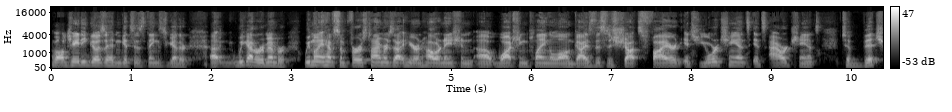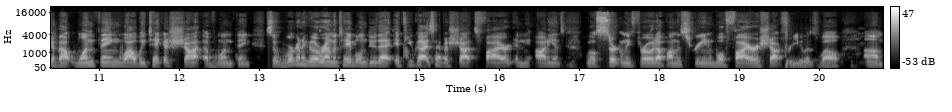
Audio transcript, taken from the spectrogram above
while JD goes ahead and gets his things together, uh, we got to remember we might have some first timers out here in Holler Nation uh, watching, playing along. Guys, this is shots fired. It's your chance. It's our chance to bitch about one thing while we take a shot of one thing. So we're going to go around the table and do that. If you guys have a shots fired in the audience, we'll certainly throw it up on the screen. We'll fire a shot for you as well. Um,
